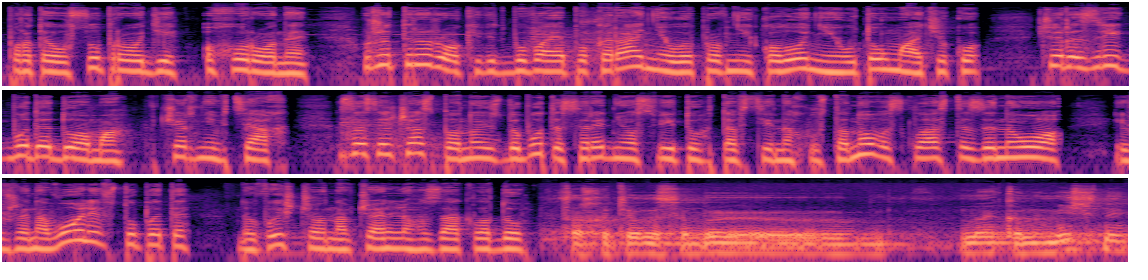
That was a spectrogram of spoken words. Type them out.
Проте у супроводі охорони. Вже три роки відбуває покарання у виправній колонії у Товмачику. Через рік буде дома в Чернівцях. За цей час планує здобути середню освіту та в стінах установи скласти ЗНО і вже на волі вступити до вищого навчального закладу. Та хотілося б е, на економічний.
